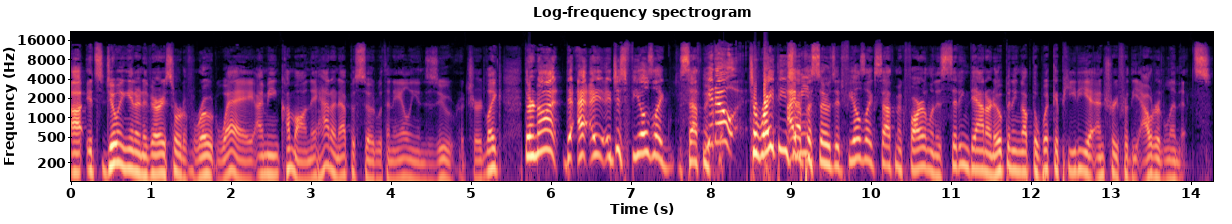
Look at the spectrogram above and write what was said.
Uh, it's doing it in a very sort of rote way. I mean, come on, they had an episode with an alien zoo, Richard. Like they're not. I, I, it just feels like Seth. You know, to write these I episodes, mean, it feels like Seth MacFarlane is sitting down and opening up the Wikipedia entry for the Outer Limits.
